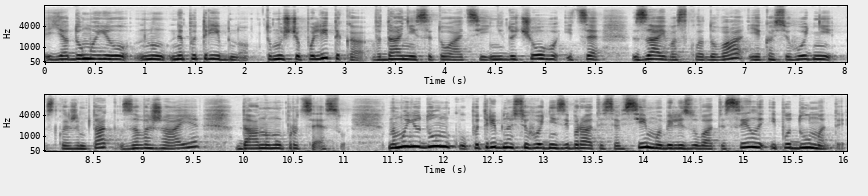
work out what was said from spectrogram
я думаю, ну не потрібно, тому що політика в даній ситуації ні до чого, і це зайва складова, яка сьогодні, скажімо так, заважає даному процесу. На мою думку, потрібно сьогодні зібратися всім, мобілізувати сили і подумати,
